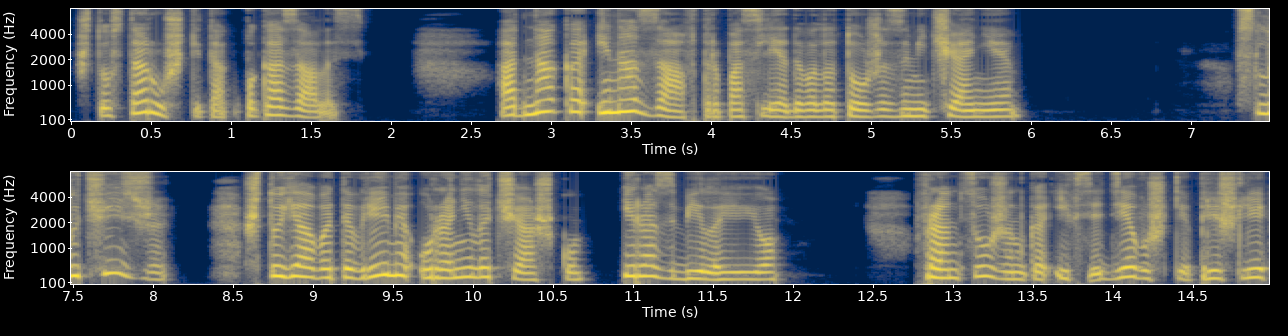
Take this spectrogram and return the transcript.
что старушке так показалось. Однако и на завтра последовало то же замечание. Случись же, что я в это время уронила чашку и разбила ее. Француженка и все девушки пришли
